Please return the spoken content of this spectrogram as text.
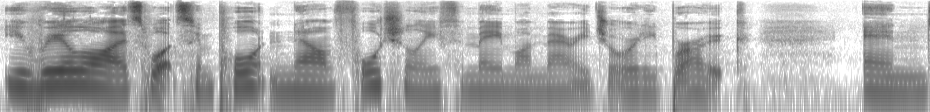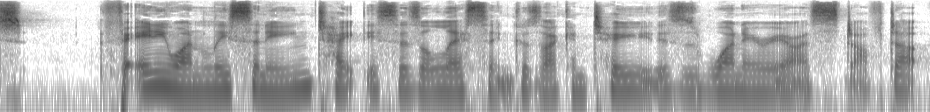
you realize what's important. Now, unfortunately for me, my marriage already broke. And for anyone listening, take this as a lesson because I can tell you this is one area I stuffed up.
